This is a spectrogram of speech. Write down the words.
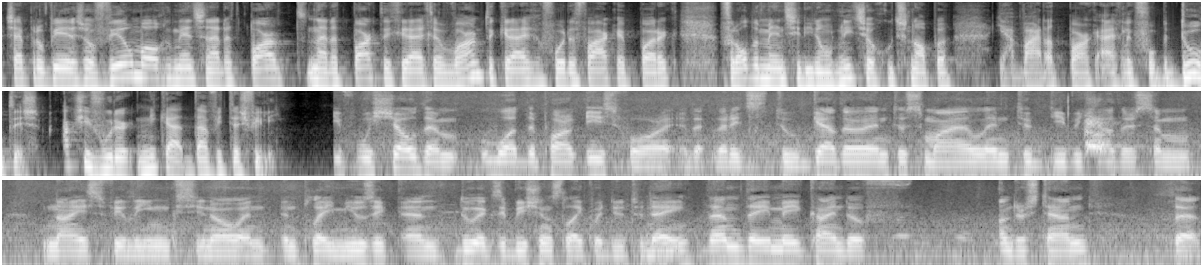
Zij proberen zoveel mogelijk mensen naar het park, naar het park te krijgen, warm te krijgen voor het Vakerpark. Vooral de mensen die nog niet zo goed snappen ja, waar dat park eigenlijk voor bedoeld is. Actievoerder Nika David If we show them what the park is for, that it's to gather and to smile and to give each other some nice feelings, you know, and, and play music and do exhibitions like we do today, then they may kind of understand that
